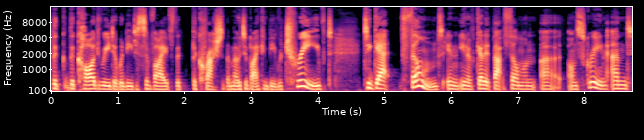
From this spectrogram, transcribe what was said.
the the card reader would need to survive the the crash of the motorbike and be retrieved to get filmed in you know get it that film on uh, on screen and.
